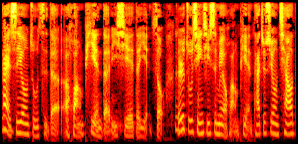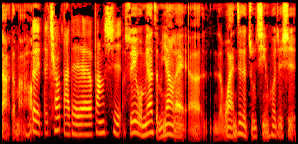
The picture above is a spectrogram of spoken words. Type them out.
它也是用竹子的呃簧片的一些的演奏，可是竹琴其实没有簧片，它就是用敲打的嘛，哈。对的，敲打的方式。所以我们要怎么样来呃玩这个竹琴，或者是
